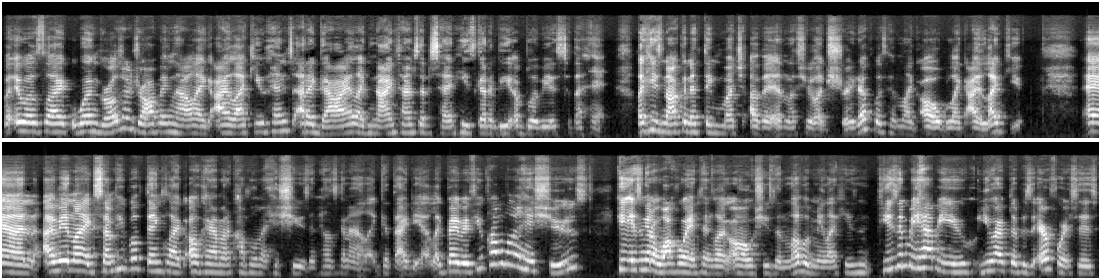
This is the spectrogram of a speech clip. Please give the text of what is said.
but it was like when girls are dropping that like I like you hints at a guy, like nine times out of ten, he's gonna be oblivious to the hint. Like he's not gonna think much of it unless you're like straight up with him, like, oh, like I like you. And I mean, like some people think like, okay, I'm gonna compliment his shoes, and he's gonna like get the idea. Like, baby, if you compliment his shoes, he isn't gonna walk away and think like, oh, she's in love with me. Like he's he's gonna be happy you you hyped up his Air Forces,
